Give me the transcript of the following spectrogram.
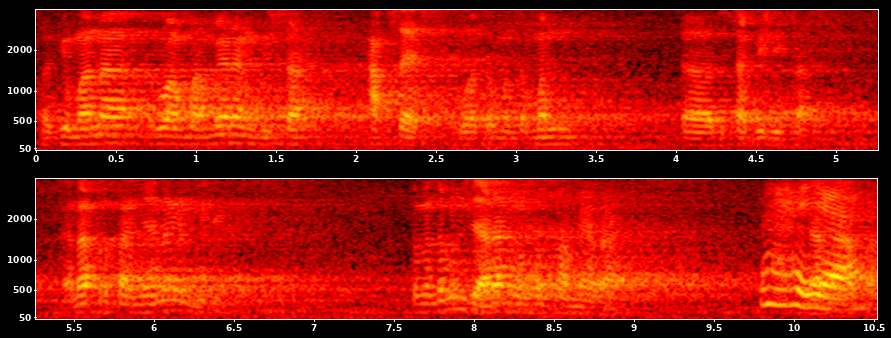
bagaimana ruang pamer yang bisa akses buat teman-teman eh, disabilitas karena pertanyaannya kan gini teman-teman jarang nonton pameran Nah, karena iya. apa?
